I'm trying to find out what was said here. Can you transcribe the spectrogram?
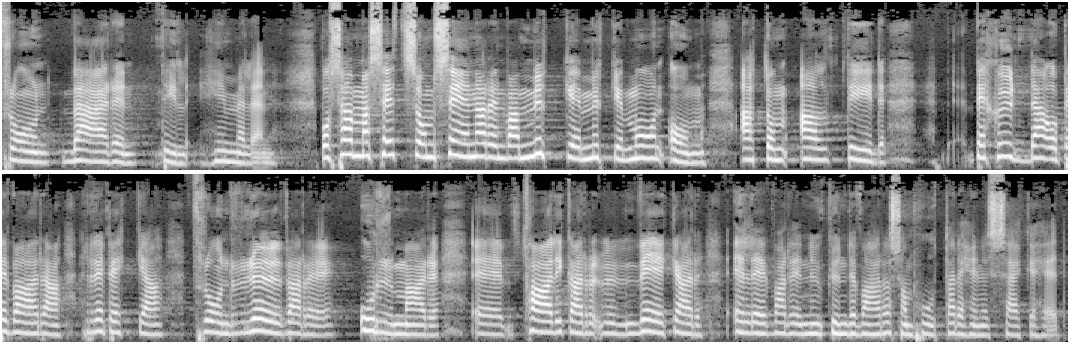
från världen till himmelen. På samma sätt som senaren var mycket, mycket mån om att de alltid beskydda och bevara Rebecka från rövare, ormar, eh, farliga vägar eller vad det nu kunde vara som hotade hennes säkerhet.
